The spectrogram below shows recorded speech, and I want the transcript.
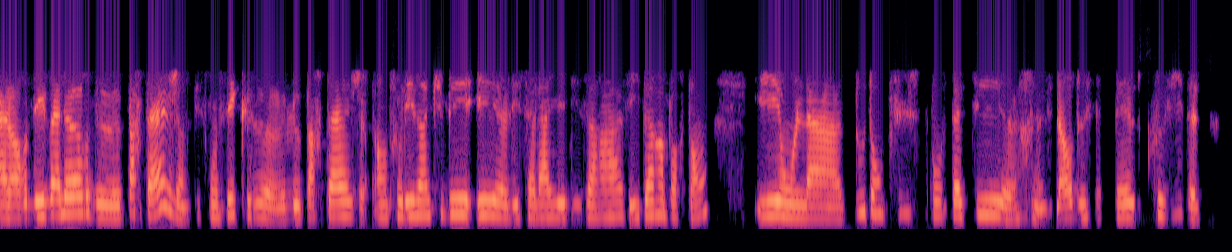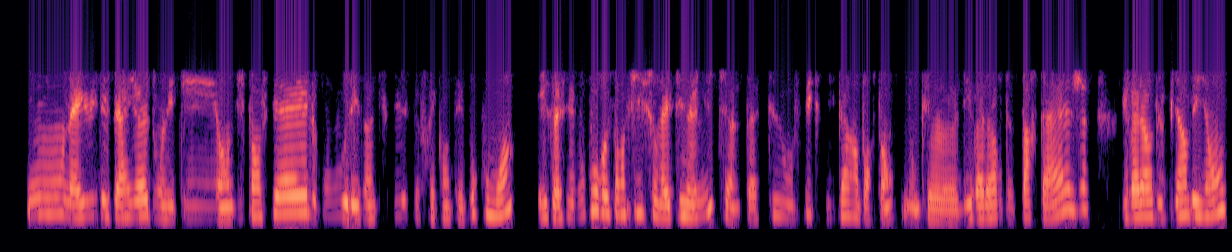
Alors des valeurs de partage, puisqu'on sait que euh, le partage entre les incubés et euh, les salariés d'Isara, c'est hyper important. Et on l'a d'autant plus constaté euh, lors de cette période Covid, où on a eu des périodes où on était en distanciel, où les incubés se fréquentaient beaucoup moins. Et ça s'est beaucoup ressenti sur la dynamique, parce qu'on sait que c'est hyper important. Donc des valeurs de partage, des valeurs de bienveillance,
